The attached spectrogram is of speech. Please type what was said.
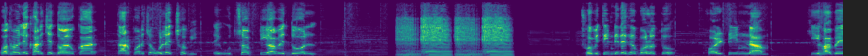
প্রথমে লেখা রয়েছে দয়কার, তারপর হচ্ছে ওলের ছবি। তাই উৎসবটি হবে দোল। ছবি তিনটি দেখে বলো তো, ফলটির নাম কি হবে?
